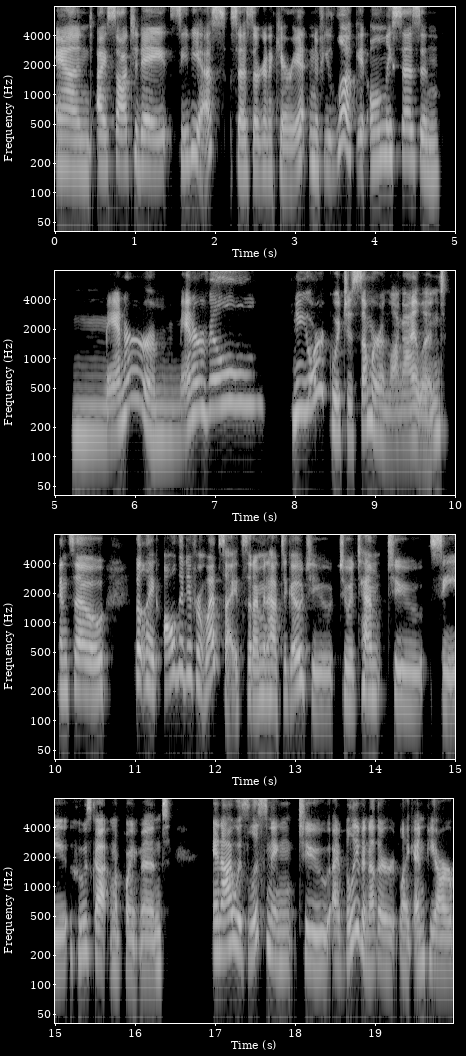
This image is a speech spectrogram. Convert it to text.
and i saw today cvs says they're going to carry it and if you look it only says in manor or manorville new york which is somewhere in long island. And so but like all the different websites that i'm going to have to go to to attempt to see who's got an appointment. And i was listening to i believe another like npr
